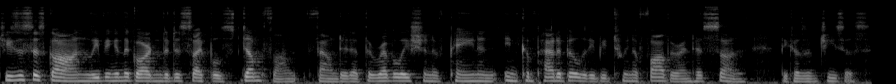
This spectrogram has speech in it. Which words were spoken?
Jesus has gone, leaving in the garden the disciples dumbfounded at the revelation of pain and incompatibility between a father and his son because of Jesus.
